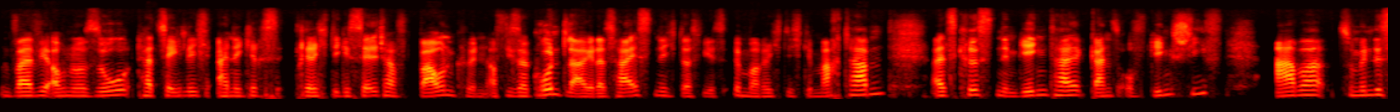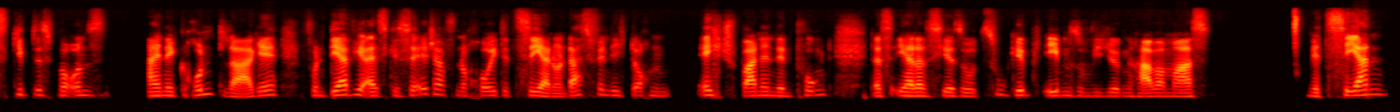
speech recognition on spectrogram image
und weil wir auch nur so tatsächlich eine gerechte Gesellschaft bauen können auf dieser Grundlage. Das heißt nicht, dass wir es immer richtig gemacht haben als Christen. Im Gegenteil, ganz oft ging es schief, aber zumindest gibt es bei uns eine Grundlage, von der wir als Gesellschaft noch heute zehren. Und das finde ich doch einen echt spannenden Punkt, dass er das hier so zugibt, ebenso wie Jürgen Habermas. Wir zehren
